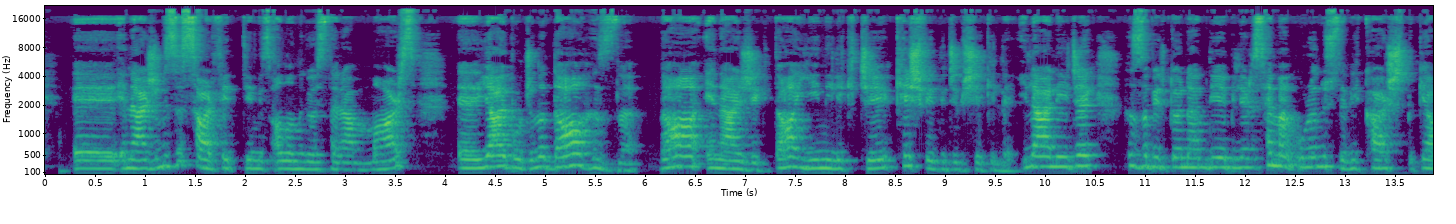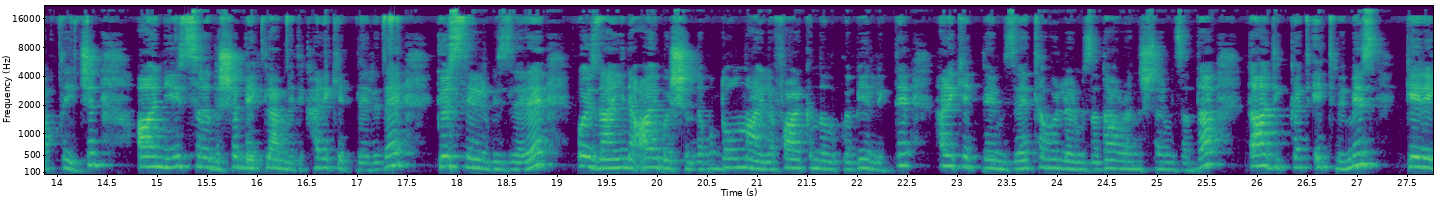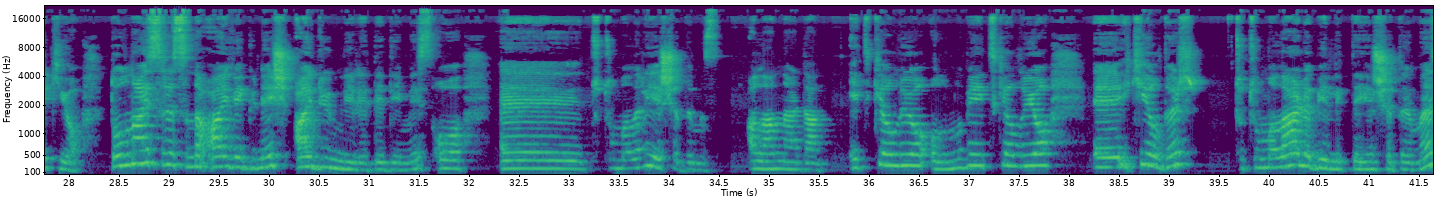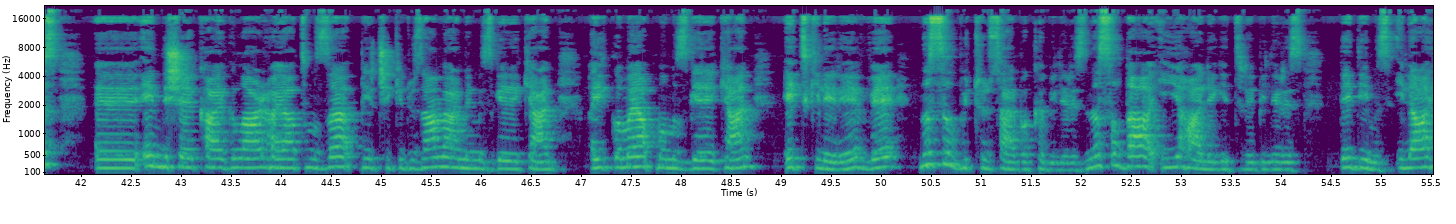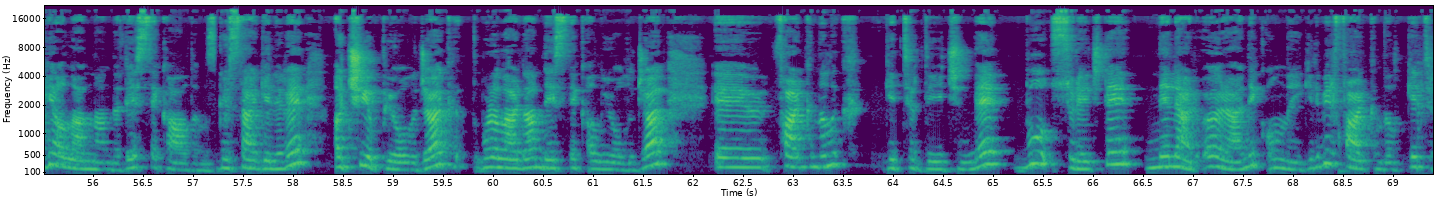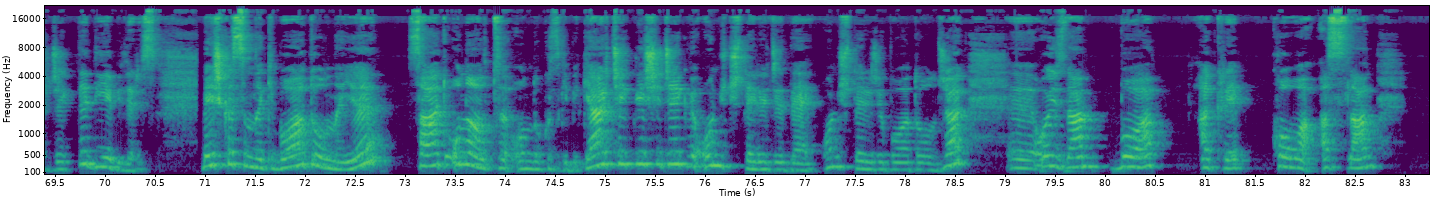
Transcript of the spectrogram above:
enerjimizi sarf ettiğimiz alanı gösteren Mars yay burcuna daha hızlı daha enerjik, daha yenilikçi, keşfedici bir şekilde ilerleyecek. Hızlı bir dönem diyebiliriz. Hemen Uranüs'le bir karşıtlık yaptığı için ani, sıra dışı, beklenmedik hareketleri de gösterir bizlere. O yüzden yine ay başında bu dolunayla, farkındalıkla birlikte hareketlerimize, tavırlarımıza, davranışlarımıza da daha dikkat etmemiz gerekiyor. Dolunay sırasında ay ve güneş ay düğümleri dediğimiz o e, tutulmaları yaşadığımız alanlardan etki alıyor, olumlu bir etki alıyor. E, iki yıldır tutulmalarla birlikte yaşadığımız e, endişe, kaygılar, hayatımıza bir çeki düzen vermemiz gereken, ayıklama yapmamız gereken etkileri ve nasıl bütünsel bakabiliriz, nasıl daha iyi hale getirebiliriz dediğimiz ilahi alandan da destek aldığımız göstergelere açı yapıyor olacak. Buralardan destek alıyor olacak. E, farkındalık getirdiği için de bu süreçte neler öğrendik onunla ilgili bir farkındalık getirecek de diyebiliriz. 5 Kasım'daki boğa dolunayı saat 16-19 gibi gerçekleşecek ve 13 derecede 13 derece boğada olacak. Ee, o yüzden boğa, akrep, kova, aslan,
